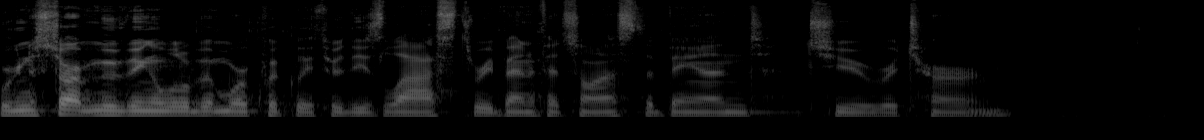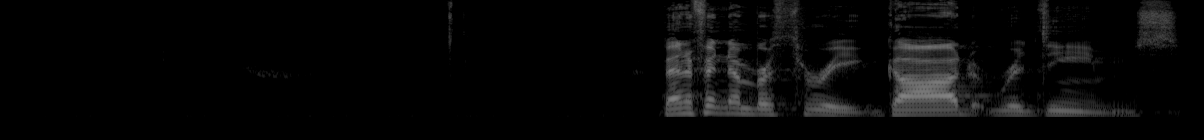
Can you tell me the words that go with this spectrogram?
We're going to start moving a little bit more quickly through these last three benefits. I'll ask the band to return. Benefit number three God redeems.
